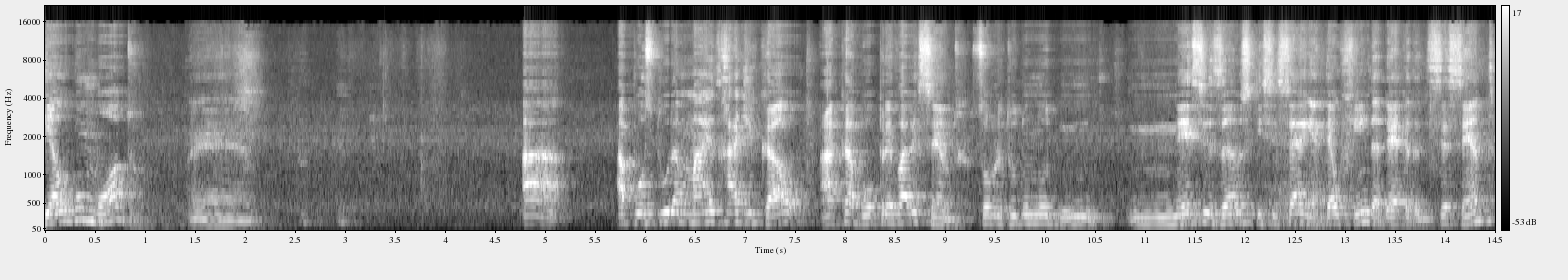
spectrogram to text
De algum modo, é, a, a postura mais radical acabou prevalecendo, sobretudo no, nesses anos que se seguem, até o fim da década de 60,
